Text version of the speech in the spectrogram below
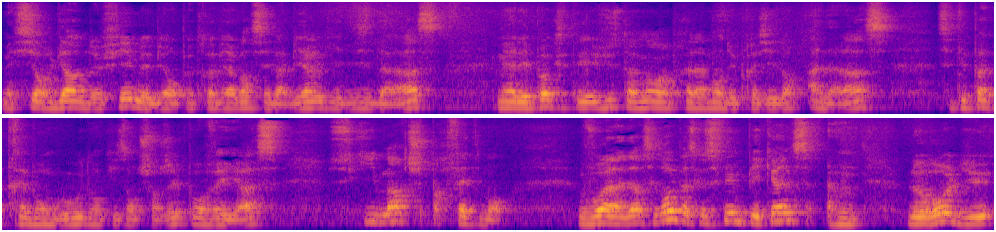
Mais si on regarde le film, eh bien, on peut très bien voir ces labiales qui disent Dallas. Mais à l'époque, c'était juste un an après la mort du président à Dallas. C'était pas de très bon goût, donc ils ont changé pour Vegas ce qui marche parfaitement. Voilà, d'ailleurs c'est drôle parce que Slim Pickens, le rôle du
